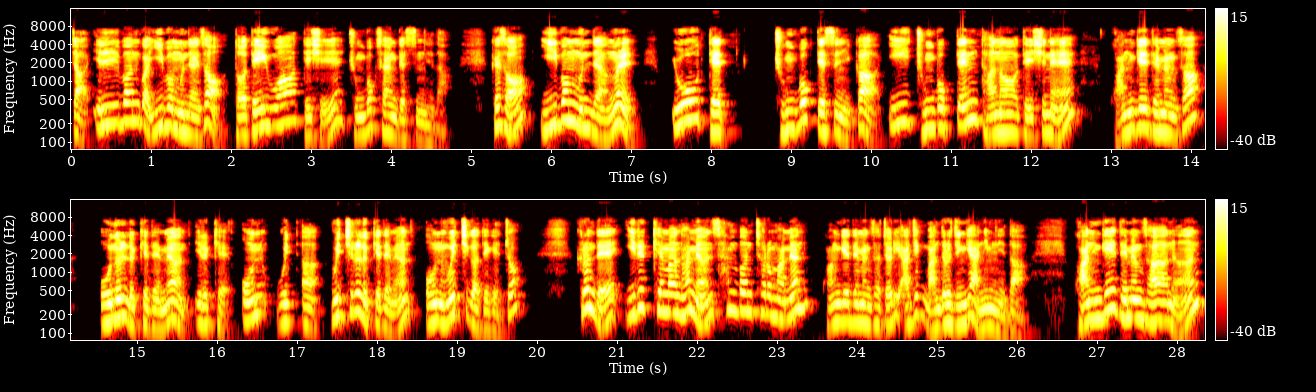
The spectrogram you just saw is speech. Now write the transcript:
자, 1번과 2번 문장에서 the day와 대시 중복 사용됐습니다. 그래서 2번 문장을 요 that 중복됐으니까 이 중복된 단어 대신에 관계 대명사 on을 넣게 되면 이렇게 on with, 아, which를 넣게 되면 on which가 되겠죠? 그런데 이렇게만 하면 3번처럼 하면 관계대명사절이 아직 만들어진 게 아닙니다. 관계대명사는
